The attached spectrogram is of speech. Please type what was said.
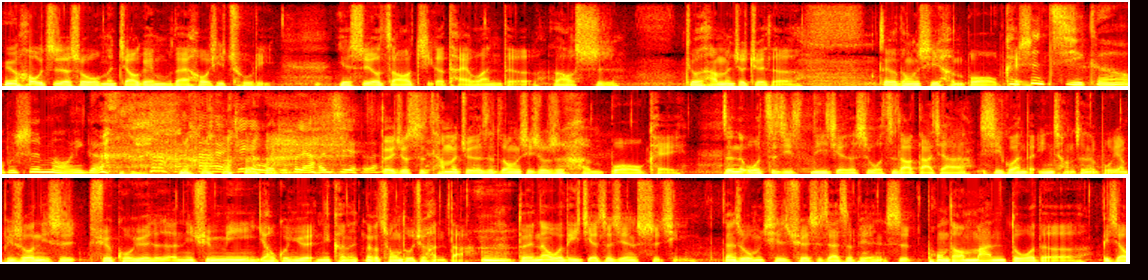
因为后置的时候我们交给母带后期处理，也是有找几个台湾的老师，就他们就觉得这个东西很不 OK，是几个哦，不是某一个，这个我就不了解了。对，就是他们觉得这东西就是很不 OK。真的，我自己理解的是，我知道大家习惯的音场真的不一样。比如说，你是学国乐的人，你去迷摇滚乐，你可能那个冲突就很大。嗯，对。那我理解这件事情，但是我们其实确实在这边是碰到蛮多的比较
